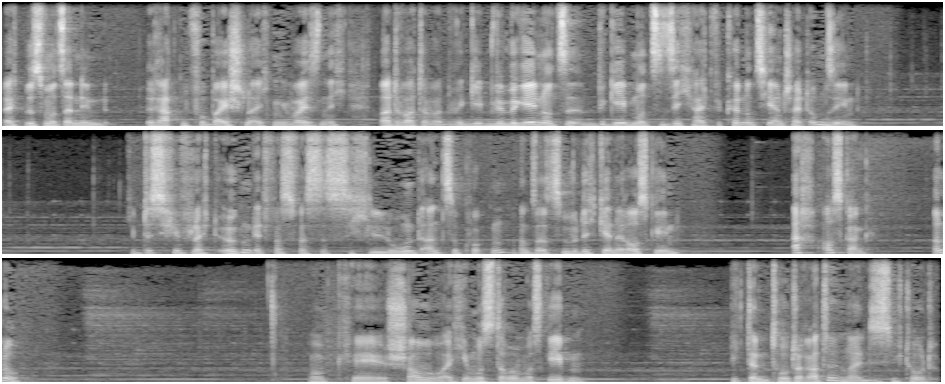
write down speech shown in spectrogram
Vielleicht müssen wir uns an den Ratten vorbeischleichen, ich weiß nicht. Warte, warte, warte. Wir, wir begeben, uns, begeben uns in Sicherheit. Wir können uns hier anscheinend umsehen. Gibt es hier vielleicht irgendetwas, was es sich lohnt anzugucken? Ansonsten würde ich gerne rausgehen. Ach, Ausgang. Hallo. Okay, schauen wir mal. Hier muss es doch irgendwas geben. Liegt da eine tote Ratte? Nein, die ist nicht tot.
